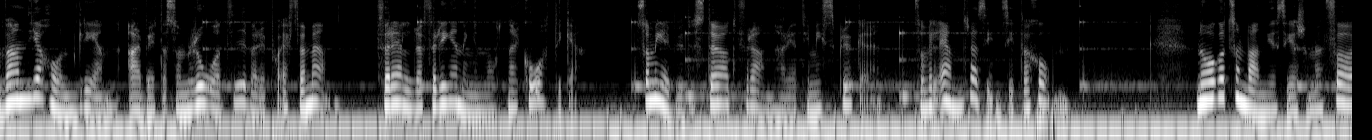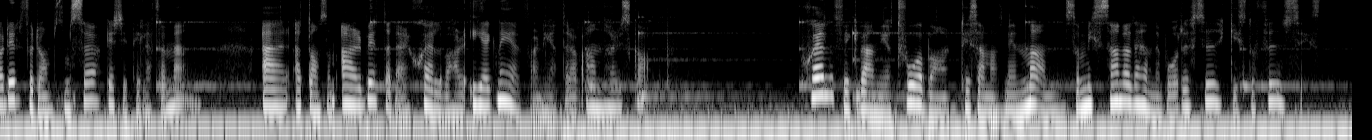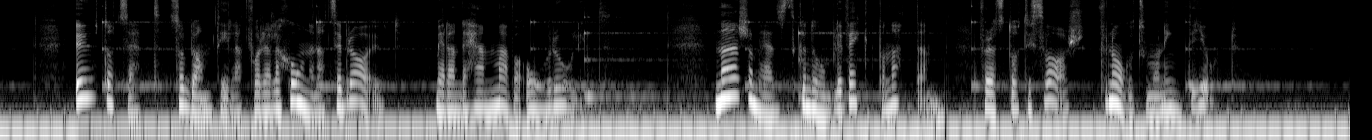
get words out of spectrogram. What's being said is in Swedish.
Vanja Holmgren arbetar som rådgivare på FMN, Föräldraföreningen mot narkotika, som erbjuder stöd för anhöriga till missbrukare som vill ändra sin situation. Något som Vanja ser som en fördel för de som söker sig till FMN är att de som arbetar där själva har egna erfarenheter av anhörigskap. Själv fick Vanja två barn tillsammans med en man som misshandlade henne både psykiskt och fysiskt. Utåt sett såg de till att få relationen att se bra ut medan det hemma var oroligt. När som helst kunde hon bli väckt på natten för att stå till svars för något som hon inte gjort.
